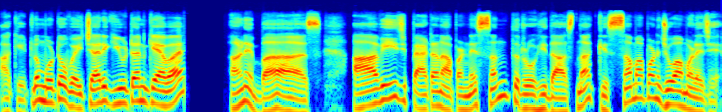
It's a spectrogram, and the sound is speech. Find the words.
આ કેટલો મોટો વૈચારિક યુટર્ન કહેવાય? અને બસ, આવી જ પેટર્ન આપણને સંત રોહિદાસના કિસ્સામાં પણ જોવા મળે છે.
